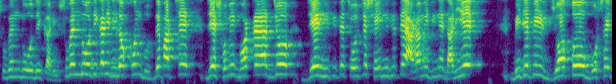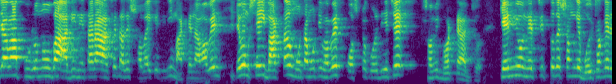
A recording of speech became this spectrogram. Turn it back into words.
শুভেন্দু অধিকারী। শুভেন্দু অধিকারী বিলক্ষণ বুঝতে পারছে যে শ্রমিক ভট্টাচার্য যে নীতিতে চলছে, সেই নীতিতে আগামী দিনে দাঁড়িয়ে বিজেপির যত বসে যাওয়া পুরনো বা আদি নেতারা আছে, তাদের সবাইকে তিনি মাঠে নামাবেন এবং সেই বার্তাও মোটামুটি ভাবে স্পষ্ট করে দিয়েছে শ্রমিক ভট্টাচার্য। কেন্দ্রীয় নেতৃত্বদের সঙ্গে বৈঠকের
